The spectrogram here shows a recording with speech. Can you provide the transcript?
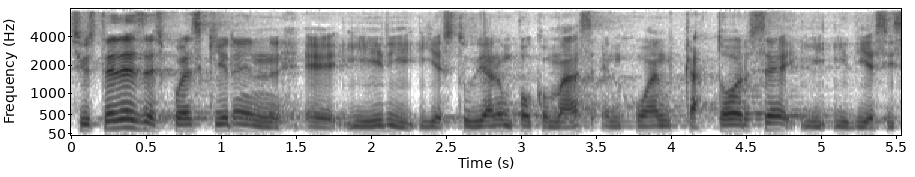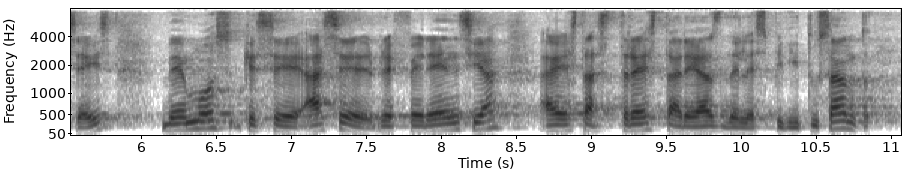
Si ustedes después quieren eh, ir y, estudiar un poco más en Juan 14 y, y 16, vemos que se hace referencia a estas tres tareas del Espíritu Santo.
